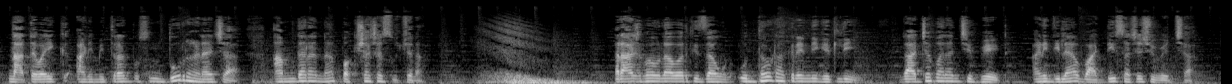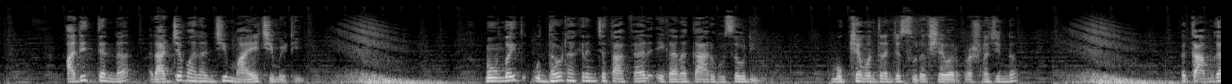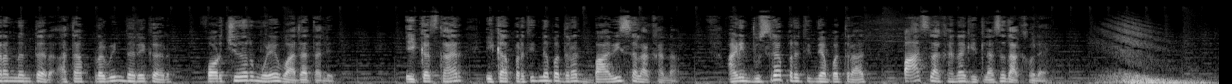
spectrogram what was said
नातेवाईक आणि मित्रांपासून दूर राहण्याच्या आमदारांना पक्षाच्या सूचना. राजभवनावरती जाऊन उद्धव ठाकरेंनी घेतली राज्यपालांची भेट आणि दिल्या वाढदिवसाच्या शुभेच्छा. आदित्यांना राज्यपालांची मायेची मिठी. मुंबईत उद्धव ठाकरेंच्या ताफ्यात एकानं कार घुसवली. मुख्यमंत्र्यांच्या सुरक्षेवर प्रश्नचिन्ह तर कामगारांनंतर आता प्रवीण दरेकर फॉर्च्युनरमुळे वादात आले. एकच कार एका प्रतिज्ञापत्रात बावीस लाखांना आणि दुसऱ्या प्रतिज्ञापत्रात पाच लाखांना घेतल्याचं दाखवलंय.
